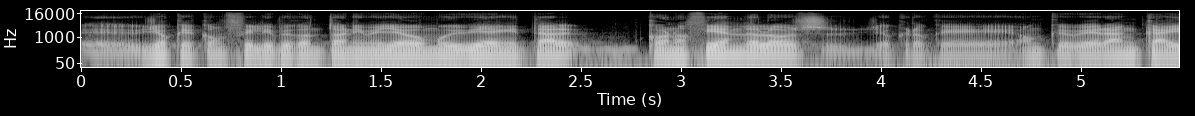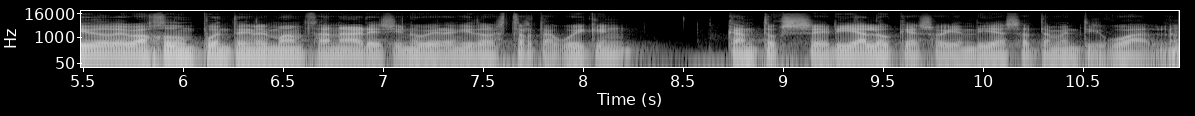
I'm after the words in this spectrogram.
Eh, yo que con Philip y con Tony me llevo muy bien y tal, conociéndolos, yo creo que aunque hubieran caído debajo de un puente en el Manzanares y no hubieran ido a Startup Weekend, Cantox sería lo que es hoy en día exactamente igual. ¿no?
